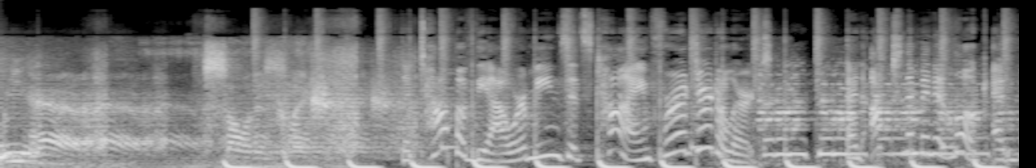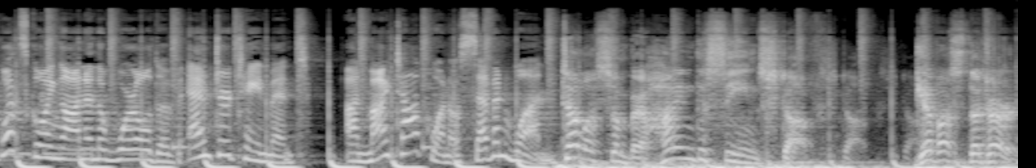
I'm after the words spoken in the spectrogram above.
We have solid information. The top of the hour means it's time for a Dirt Alert. An up to the minute look at what's going on in the world of entertainment on My Talk 1071. Tell us some behind the scenes stuff. Give us the dirt.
